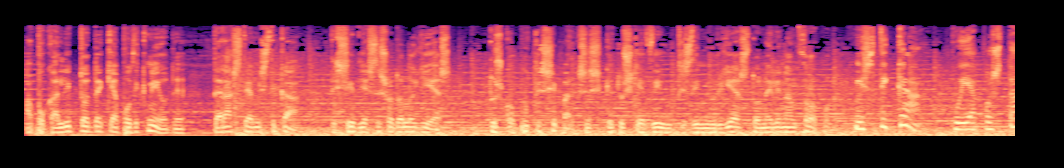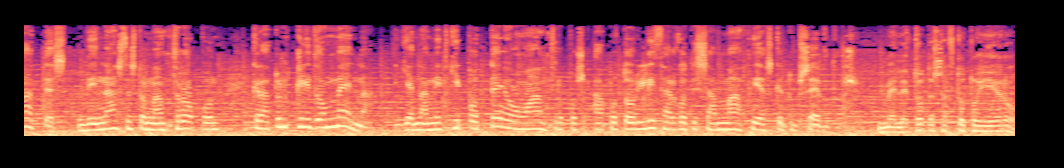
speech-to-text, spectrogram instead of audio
αποκαλύπτονται και αποδεικνύονται τεράστια μυστικά της ίδιας της οντολογίας, του σκοπού της ύπαρξης και του σχεδίου της δημιουργίας των Έλληνων ανθρώπων. Μυστικά που οι αποστάτες δυνάστες των ανθρώπων κρατούν κλειδωμένα για να μην βγει ποτέ ο άνθρωπος από το λίθαργο της αμάθειας και του ψεύδους. Μελετώντας αυτό το ιερό,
